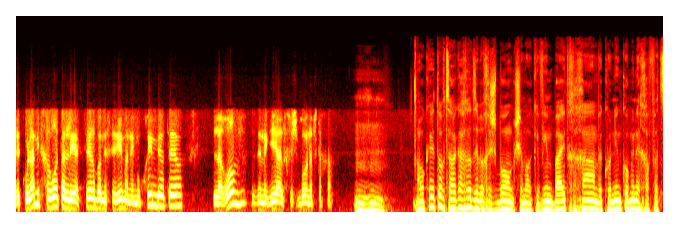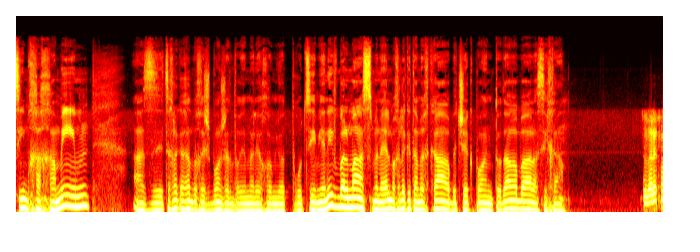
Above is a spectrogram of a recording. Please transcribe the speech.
וכולם מתחרות על לייצר במחירים הנמוכים ביותר. לרוב זה מגיע על חשבון אבטחה. אוקיי, טוב, צריך לקחת את זה בחשבון. כשמרכיבים בית חכם וקונים כל מיני חפצים חכמים, אז אה, צריך לקחת בחשבון שהדברים האלה יכולים להיות פרוצים. יניב בלמס, מנהל מחלקת המחקר בצ'ק פוינט, תודה רבה על השיחה. תודה לך.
